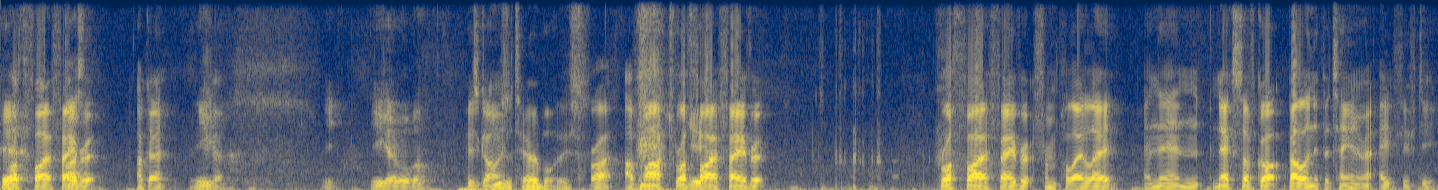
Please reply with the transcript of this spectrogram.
yeah. Rothfire favourite. Okay, you, You, go. you go, Wilbur. Who's going? going? was terrible at this. Right, I've marked Rothfire favourite. Rothfire favourite from Paulele, and then next I've got Bella Nipotina at 850.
